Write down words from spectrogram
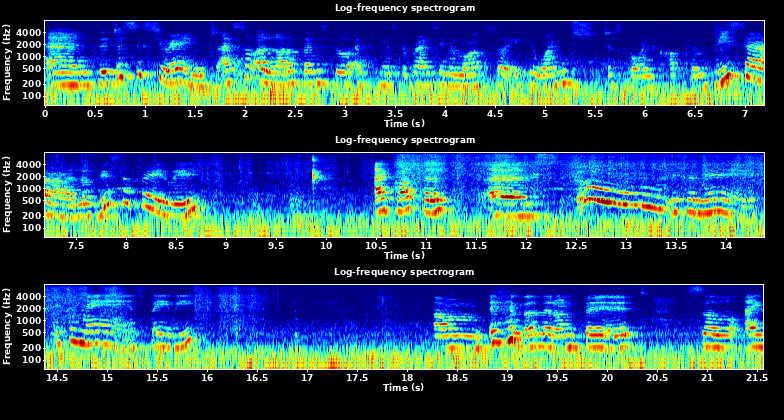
And they're just 60 range. I saw a lot of them still at mr price in the mark so if you want just go and cop them. Visa la visa baby i got this and oh it's a mess. It's a mess baby um even though they don't fit. So i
